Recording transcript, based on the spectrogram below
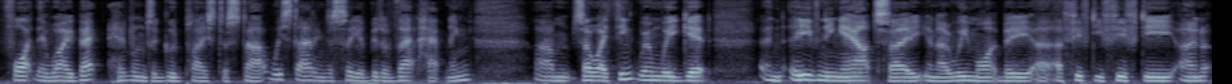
fight their way back. Hedland's a good place to start. We're starting to see a bit of that happening. Um, so I think when we get an evening out, say, you know, we might be a 50 50 owner,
